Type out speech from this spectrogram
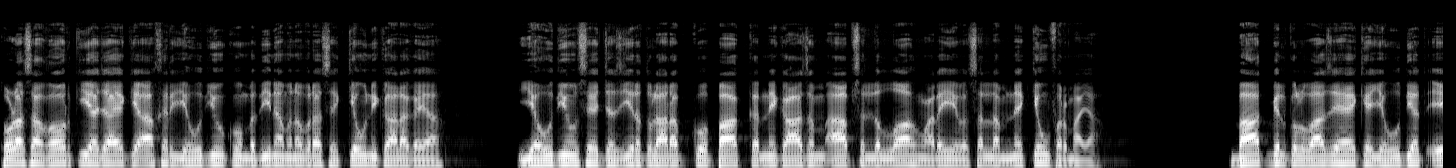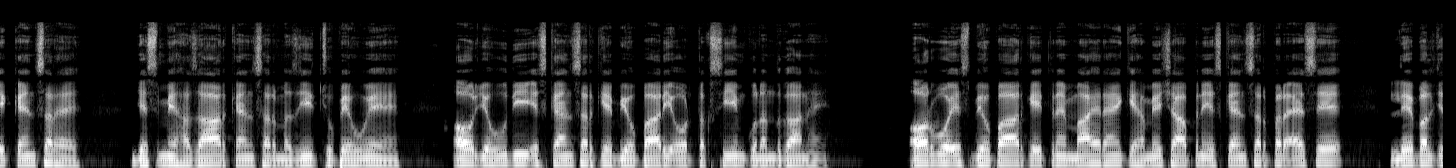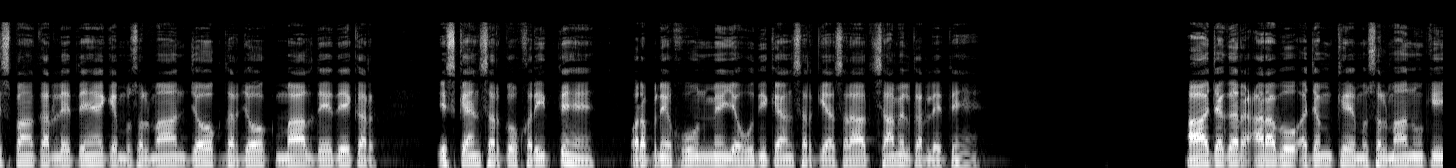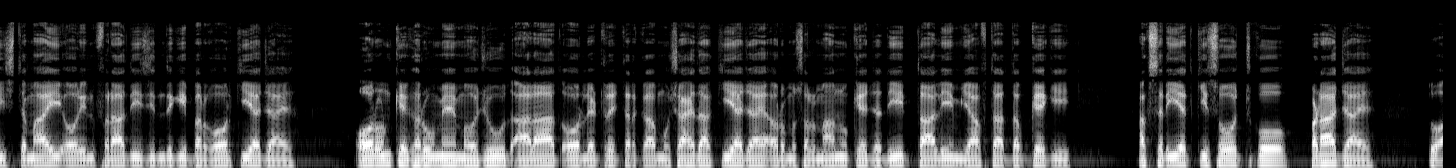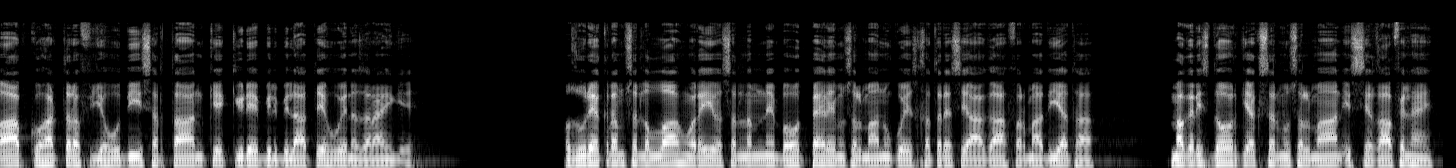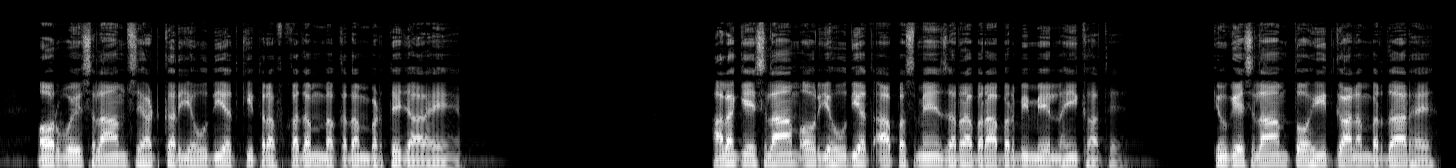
تھوڑا سا غور کیا جائے کہ آخر یہودیوں کو مدینہ منورہ سے کیوں نکالا گیا؟ یہودیوں سے جزیرت العرب کو پاک کرنے کا عزم آپ صلی اللہ علیہ وسلم نے کیوں فرمایا؟ بات بالکل واضح ہے کہ یہودیت ایک کینسر ہے، جس میں ہزار کینسر مزید چھپے ہوئے ہیں اور یہودی اس کینسر کے بیوپاری اور تقسیم کنندگان ہیں۔ اور وہ اس بیوپار کے اتنے ماہر ہیں کہ ہمیشہ اپنے اس کینسر پر ایسے لیبل چسپاں کر لیتے ہیں کہ مسلمان جوک در جوک مال دے دے کر اس کینسر کو خریدتے ہیں اور اپنے خون میں یہودی کینسر کے اثرات شامل کر لیتے ہیں۔ آج اگر عرب و عجم کے مسلمانوں کی اجتماعی اور انفرادی زندگی پر غور کیا جائے اور ان کے گھروں میں موجود آلات اور لٹریچر کا مشاہدہ کیا جائے اور مسلمانوں کے جدید تعلیم یافتہ طبقے کی اکثریت کی سوچ کو پڑھا جائے تو آپ کو ہر طرف یہودی سرطان کے کیڑے بل بلاتے ہوئے نظر آئیں گے۔ حضور اکرم صلی اللہ علیہ وسلم نے بہت پہلے مسلمانوں کو اس خطرے سے آگاہ فرما دیا تھا، مگر اس دور کے اکثر مسلمان اس سے غافل ہیں اور وہ اسلام سے ہٹ کر یہودیت کی طرف قدم بہ قدم بڑھتے جا رہے ہیں۔ حالانکہ اسلام اور یہودیت آپس میں ذرہ برابر بھی میل نہیں کھاتے، کیونکہ اسلام توحید کا علم بردار ہے۔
